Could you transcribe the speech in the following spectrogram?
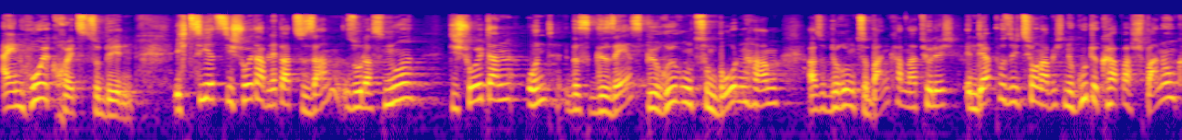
ein Hohlkreuz zu bilden. Ich ziehe jetzt die Schulterblätter zusammen, sodass nur die Schultern und das Gesäß Berührung zum Boden haben, also Berührung zur Bank haben natürlich. In der Position habe ich eine gute Körperspannung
